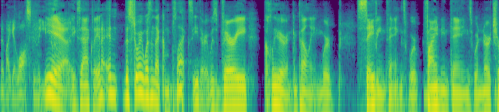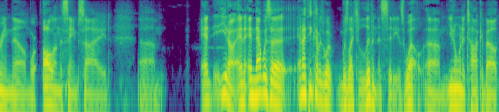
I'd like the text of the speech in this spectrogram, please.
it might get lost in the ether. Yeah, exactly. And and the story wasn't that complex either. It was very clear and compelling. We're saving things, we're finding things, we're nurturing them. We're all on the same side. Um, and you know, and and that was a, and I think that was what was like to live in this city as well. Um, you don't want to talk about.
